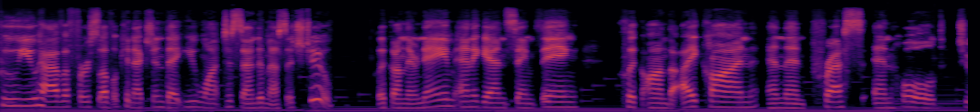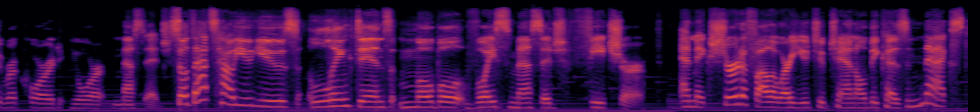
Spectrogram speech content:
who you have a first level connection that you want to send a message to. Click on their name, and again, same thing. Click on the icon and then press and hold to record your message. So that's how you use LinkedIn's mobile voice message feature. And make sure to follow our YouTube channel because next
